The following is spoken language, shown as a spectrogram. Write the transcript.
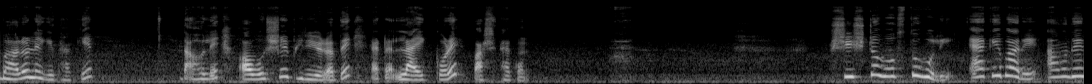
ভালো লেগে থাকে, তাহলে অবশ্যই ভিডিওটাতে একটা লাইক করে পাশে থাকুন। সৃষ্ট বস্তুগুলি একেবারে আমাদের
